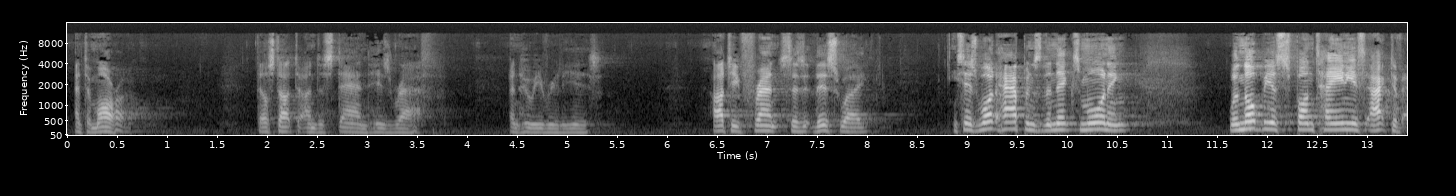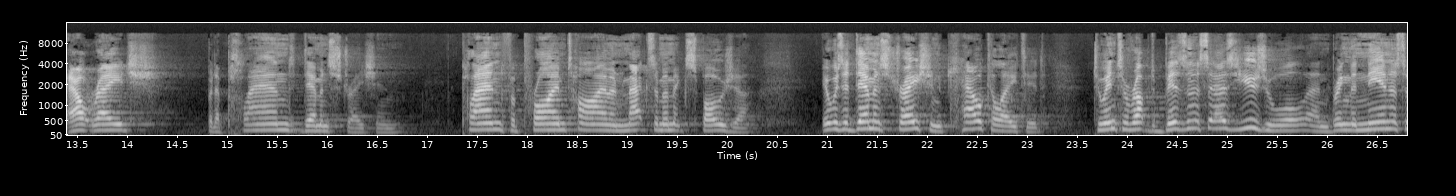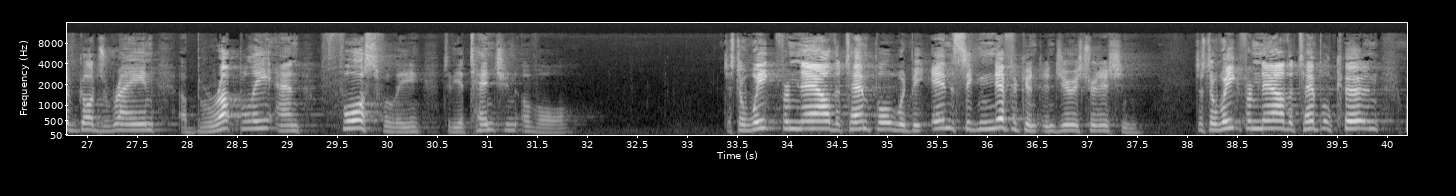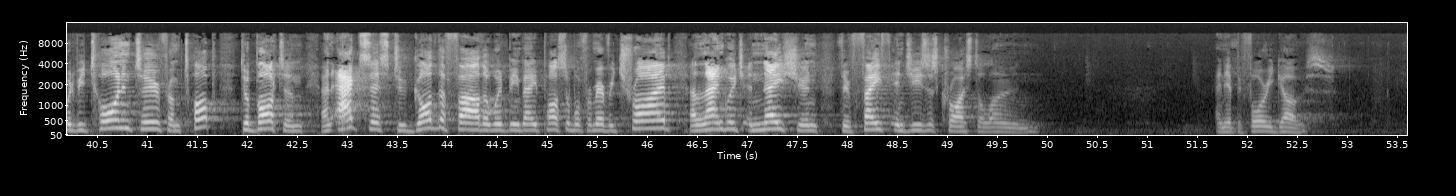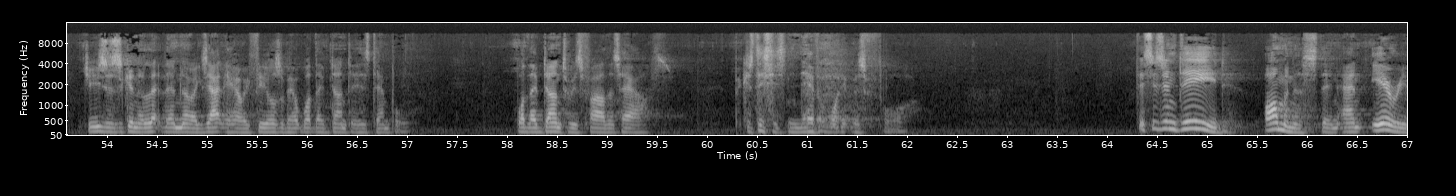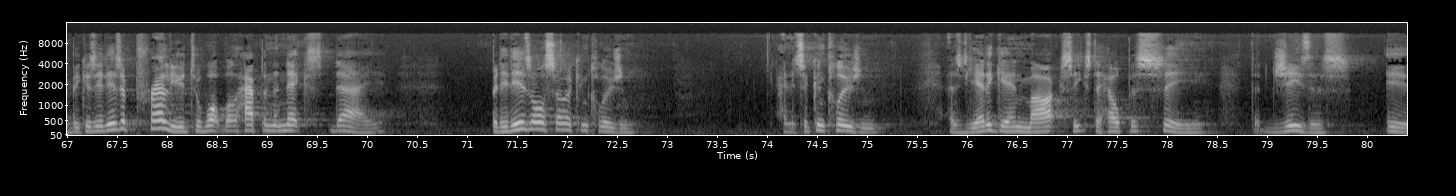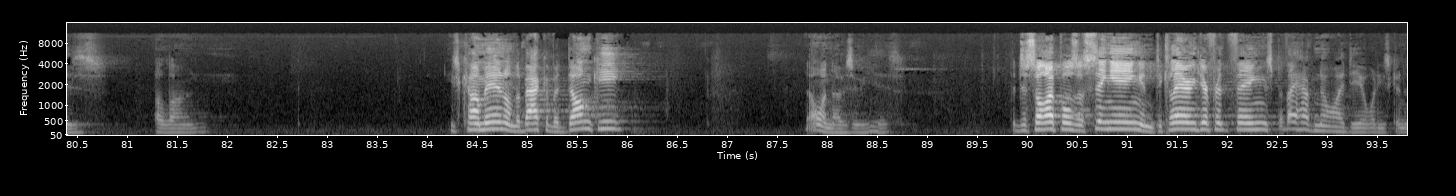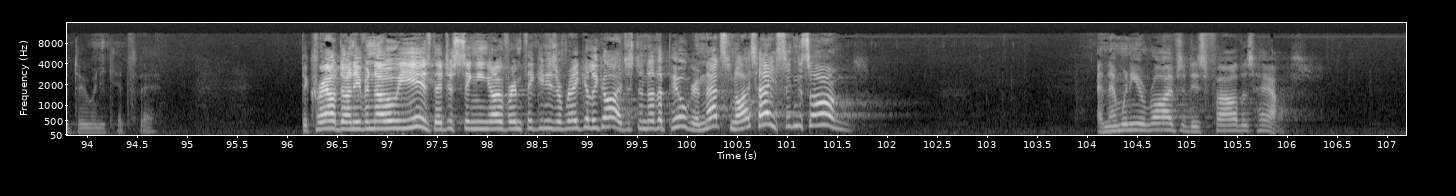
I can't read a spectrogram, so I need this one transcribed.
And tomorrow, they'll start to understand his wrath and who he really is. R.T. France says it this way He says, What happens the next morning will not be a spontaneous act of outrage but a planned demonstration, planned for prime time and maximum exposure. It was a demonstration calculated to interrupt business as usual and bring the nearness of God's reign abruptly and forcefully to the attention of all. Just a week from now, the temple would be insignificant in Jewish tradition. Just a week from now, the temple curtain would be torn in two from top to bottom, and access to God the Father would be made possible from every tribe and language and nation through faith in Jesus Christ alone. And yet, before he goes, Jesus is going to let them know exactly how he feels about what they've done to his temple, what they've done to his Father's house, because this is never what it was for. This is indeed ominous then and eerie because it is a prelude to what will happen the next day. But it is also a conclusion. And it's a conclusion as yet again Mark seeks to help us see that Jesus is alone. He's come in on the back of a donkey. No one knows who he is. The disciples are singing and declaring different things, but they have no idea what he's going to do when he gets there. The crowd don't even know who he is. They're just singing over him, thinking he's a regular guy, just another pilgrim. That's nice. Hey, sing the songs. And then when he arrives at his father's house,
